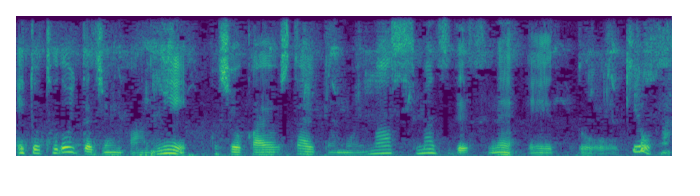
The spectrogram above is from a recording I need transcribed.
えっと、届いた順番にご紹介をしたいと思います。まずですね、えっと、きよさん。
